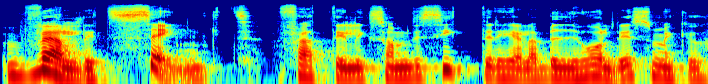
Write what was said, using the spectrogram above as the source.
väldigt sänkt. För att det, liksom, det sitter i hela bihålet. Det är så mycket...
